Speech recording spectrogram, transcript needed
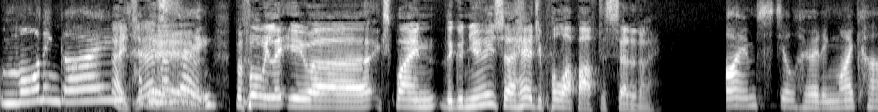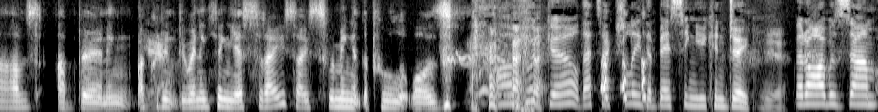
Morning, guys. Hey, Happy Jess. Monday. Before we let you uh, explain the good news, uh, how'd you pull up after Saturday? I am still hurting. My calves are burning. I couldn't do anything yesterday, so swimming at the pool it was. Oh, good girl. That's actually the best thing you can do. Yeah. But I was, um,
